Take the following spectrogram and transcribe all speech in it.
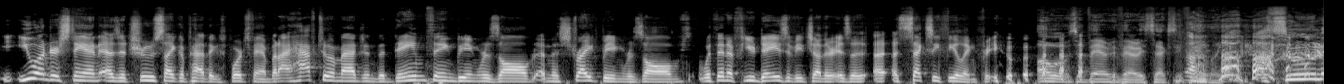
you understand as a true psychopathic sports fan, but I have to imagine the Dame thing being resolved and the strike being resolved within a few days of each other is a, a, a sexy feeling for you. Oh, it was a very, very sexy feeling. As soon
